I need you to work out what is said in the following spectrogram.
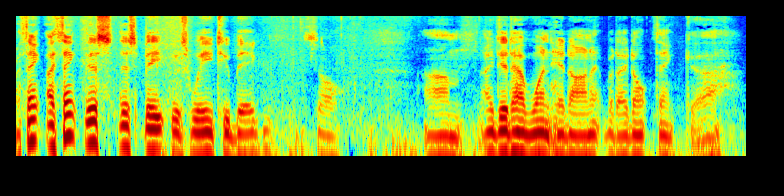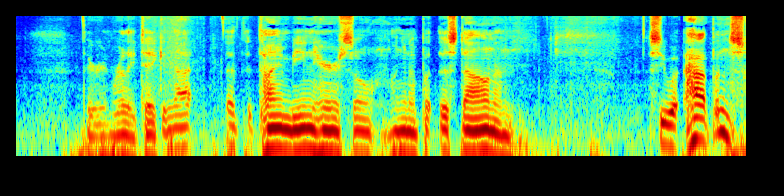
I think I think this this bait was way too big so um, I did have one hit on it but I don't think uh, they're really taking that at the time being here so I'm gonna put this down and see what happens.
